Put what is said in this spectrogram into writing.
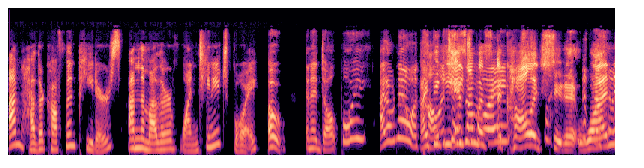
I'm Heather Kaufman Peters. I'm the mother of one teenage boy. Oh, an adult boy? I don't know. I think he is almost boy? a college student. One,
